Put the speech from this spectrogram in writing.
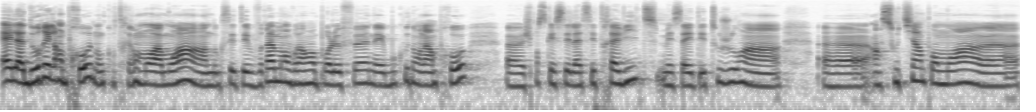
elle adorait l'impro, donc contrairement à moi. Hein. donc, c'était vraiment, vraiment pour le fun et beaucoup dans l'impro. je pense qu'elle s'est lassée très vite, mais ça a été toujours un, un soutien pour moi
